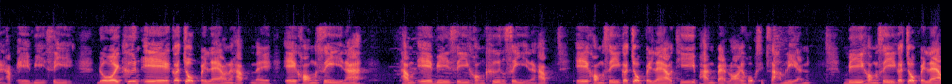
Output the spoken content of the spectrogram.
นะครับ A B C โดยขึ้น A ก็จบไปแล้วนะครับ ใน A ของ 4 นะทำ A B C ของขึ้น 4 นะครับ A ของ 4 ก็จบไปแล้วที่ 1,863 เหรียญ B ของ 4 ก็จบไปแล้ว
